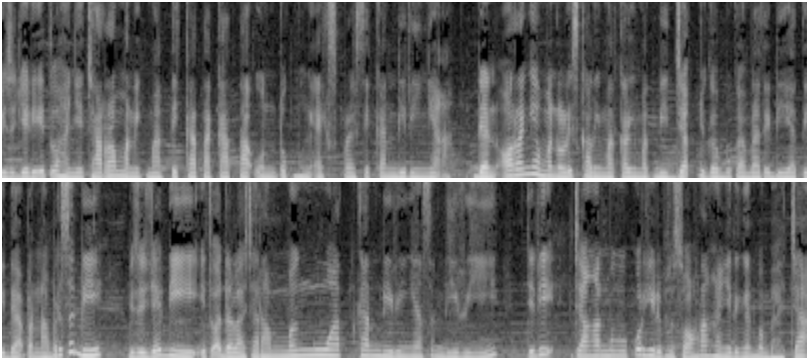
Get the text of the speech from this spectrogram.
Bisa jadi itu hanya cara menikmati kata-kata untuk mengekspresikan dirinya. Dan orang yang menulis kalimat-kalimat bijak juga bukan berarti dia tidak pernah bersedih. Bisa jadi itu adalah cara menguatkan dirinya sendiri. Jadi jangan mengukur hidup seseorang hanya dengan membaca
